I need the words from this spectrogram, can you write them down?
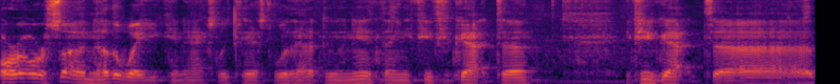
or, or so another way you can actually test without doing anything if you've got uh, if you've got uh,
